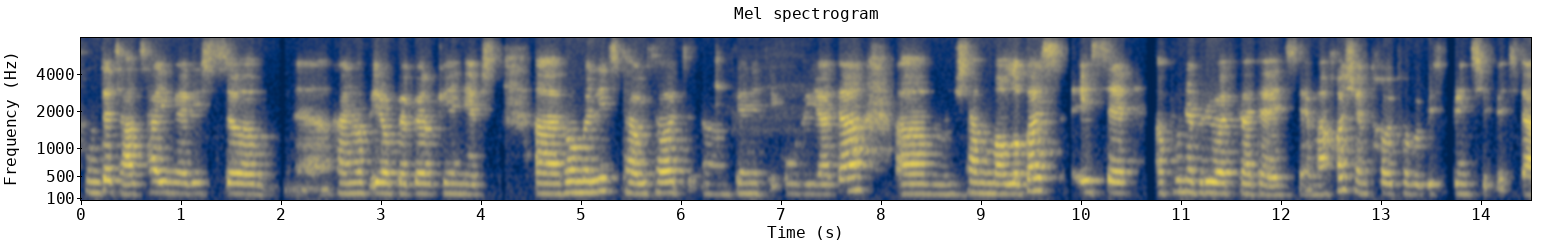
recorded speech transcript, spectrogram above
თუნდაც ალცჰაიმერის განმაპირობებელ გენებს, რომელიც თავისთავად გენეტიკურია და სამომავლობას ესე ბუნებრივად გადაეცემა, ხო, შემთხვევითობების პრინციპით და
